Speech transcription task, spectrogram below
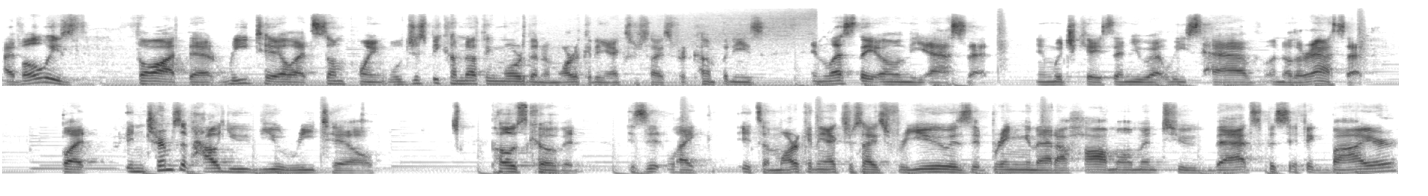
I've always thought that retail at some point will just become nothing more than a marketing exercise for companies unless they own the asset, in which case then you at least have another asset. But in terms of how you view retail post COVID, is it like it's a marketing exercise for you? Is it bringing that aha moment to that specific buyer?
